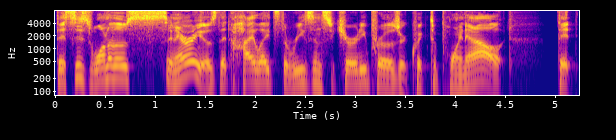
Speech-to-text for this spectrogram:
This is one of those scenarios that highlights the reason security pros are quick to point out that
